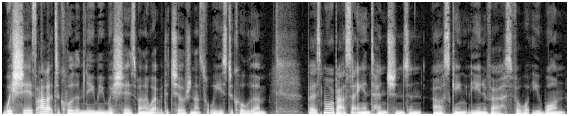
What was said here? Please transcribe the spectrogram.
wishes. I like to call them new moon wishes when I work with the children. That's what we used to call them but it's more about setting intentions and asking the universe for what you want.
